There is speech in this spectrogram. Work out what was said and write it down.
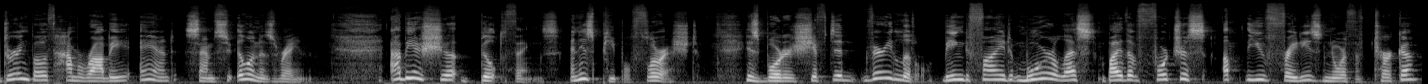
during both Hammurabi and Samsu-iluna's reign. abiashir built things, and his people flourished. His borders shifted very little, being defined more or less by the fortress up the Euphrates north of Terqa,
